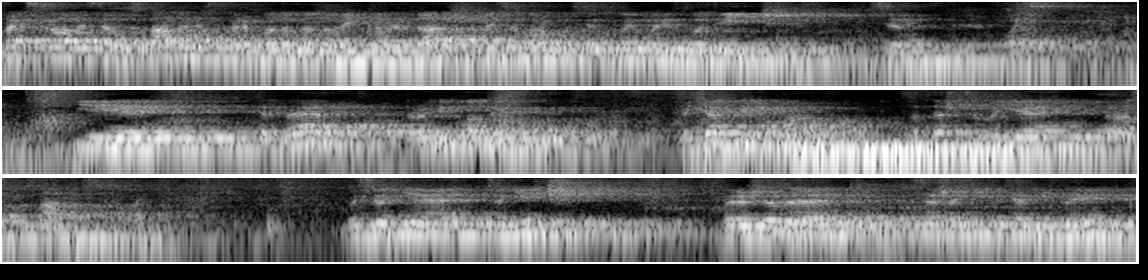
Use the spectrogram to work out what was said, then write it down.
Так склалися обставини з переходом на новий календар, що ми цього року святкуємо Різдво двічі. Ось. І тепер, дорогі владико, ми дякуємо вам за те, що ви є разом з нами сьогодні. Ви сьогодні цю ніч пережили це жахіття війни,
